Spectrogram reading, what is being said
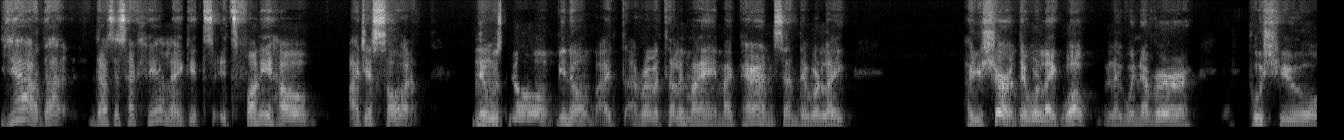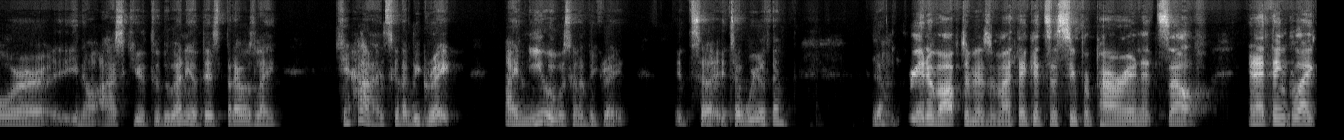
yeah that that's exactly it like it's it's funny how I just saw it there mm. was no you know I, I remember telling my my parents and they were like are you sure? They were like whoa like we never push you or you know ask you to do any of this. But i was like yeah it's gonna be great. I knew it was gonna be great. It's a it's a weird thing. Yeah. Creative optimism i think it's a superpower in itself. And i think like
